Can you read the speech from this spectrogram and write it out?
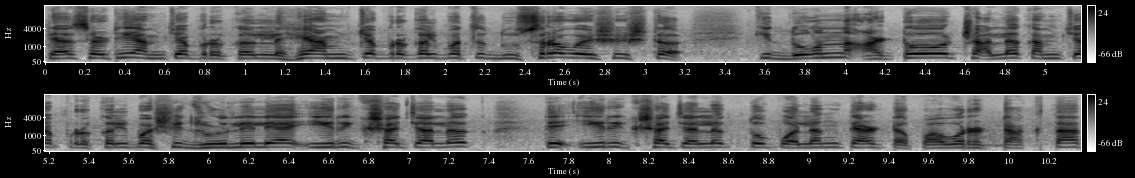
त्यासाठी आमच्या प्रकल्प हे आमच्या प्रकल्पाचं दुसरं वैशिष्ट्य की दोन ऑटो चालक आमच्या प्रकल्पाशी जुळलेले आहे. ई रिक्षा चालक ते ई रिक्षा चालक तो पलंग त्या टपावर टाकतात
